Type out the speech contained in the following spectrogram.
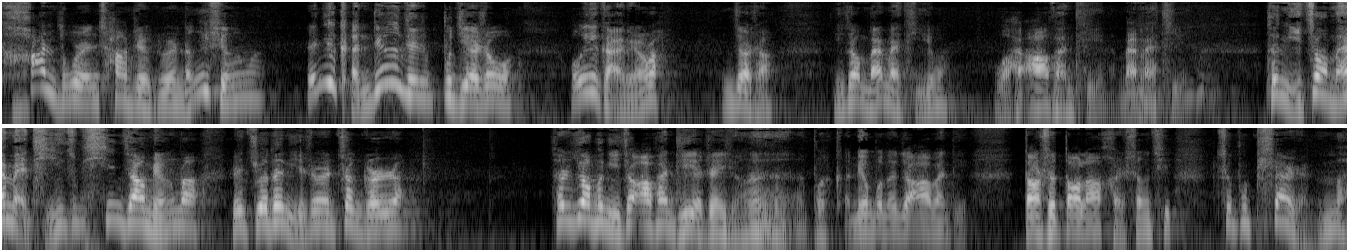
汉族人唱这歌能行吗？人家肯定就不接受啊。我给你改名吧，你叫啥？你叫买买提吧。我还阿凡提呢，买买提。他说你叫买买提，这不新疆名吗？人觉得你这正根儿啊。他说要不你叫阿凡提也真行。不，肯定不能叫阿凡提。当时刀郎很生气，这不骗人吗？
